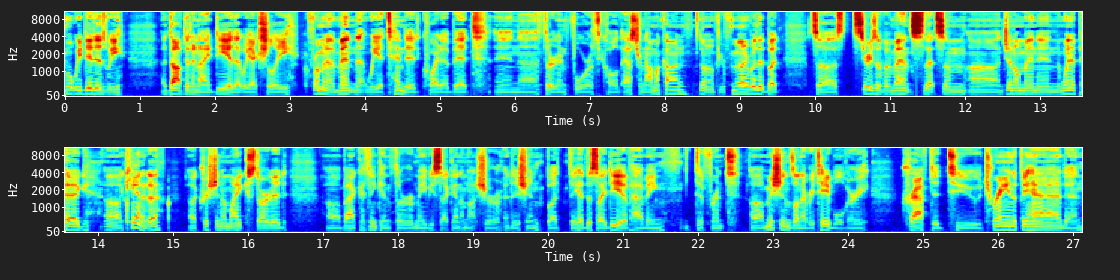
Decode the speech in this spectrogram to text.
what we did is we adopted an idea that we actually, from an event that we attended quite a bit in uh, third and fourth called Astronomicon. Don't know if you're familiar with it, but it's a series of events that some uh, gentlemen in Winnipeg, uh, Canada, uh, Christian and Mike started uh, back I think in third, maybe second, I'm not sure, edition. But they had this idea of having different uh, missions on every table, very crafted to terrain that they had and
